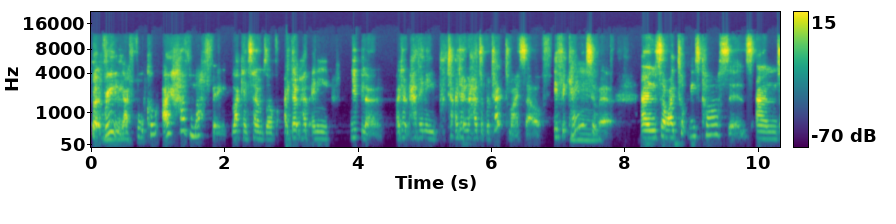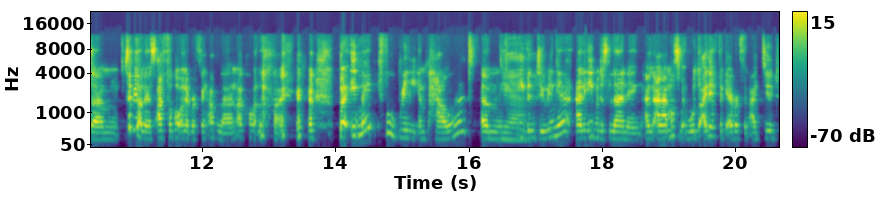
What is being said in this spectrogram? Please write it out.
But really, I thought I have nothing, like in terms of I don't have any, you know, I don't have any, I don't know how to protect myself if it came to Mm. it. And so I took these classes, and um, to be honest, I've forgotten everything I've learned. I can't lie, but it made me feel really empowered. Um, Yeah. even doing it, and even just learning. And, and I must admit, well, I didn't forget everything. I did,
